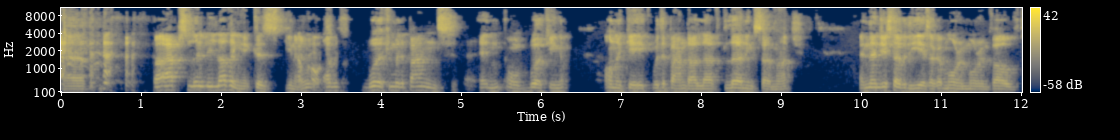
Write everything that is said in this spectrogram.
Um, but absolutely loving it because you know. I was working with a band in, or working on a gig with a band I loved, learning so much, and then just over the years I got more and more involved.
